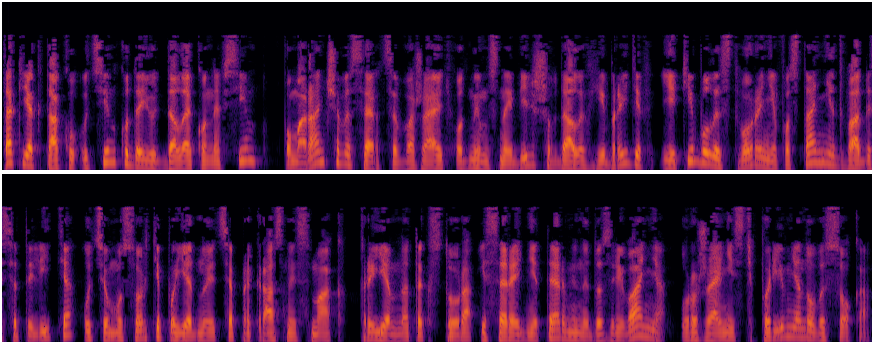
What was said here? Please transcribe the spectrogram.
Так як таку оцінку дають далеко не всім, помаранчеве серце вважають одним з найбільш вдалих гібридів, які були створені в останні два десятиліття. У цьому сорті поєднується прекрасний смак, приємна текстура і середні терміни дозрівання, урожайність порівняно висока.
